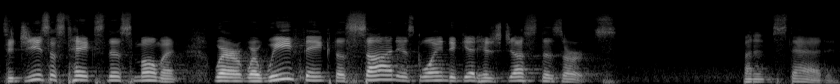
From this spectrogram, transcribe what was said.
See, Jesus takes this moment where, where we think the son is going to get his just desserts, but instead,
